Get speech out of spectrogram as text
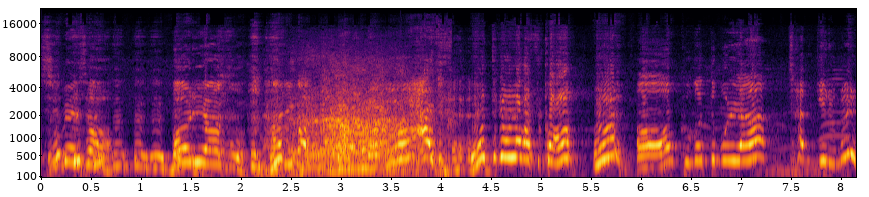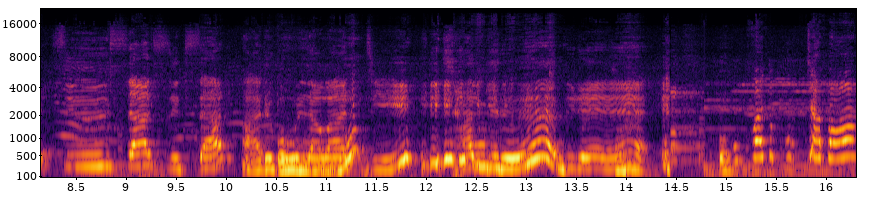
집에서 머리하고 다리가? 아니, 어떻게 올라갔을까? 어? 어, 그것도 몰라. 참기름을 쓱싹 쓱싹 바르고 올라왔지. 참기름? 그래. 오빠도 꼭 잡아.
